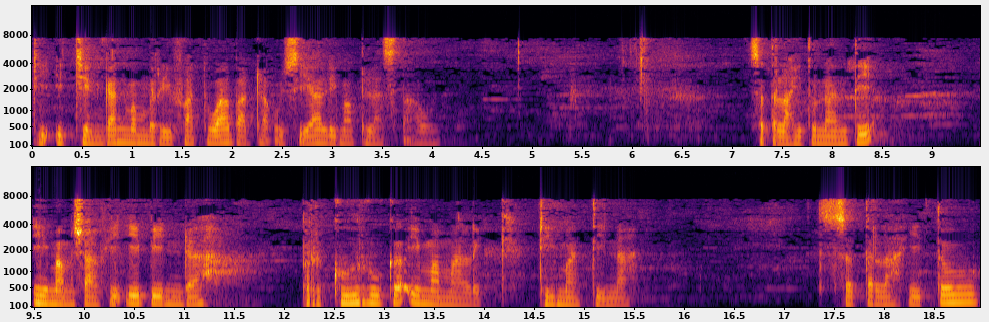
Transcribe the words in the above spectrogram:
diizinkan memberi fatwa pada usia 15 tahun. Setelah itu nanti Imam Syafi'i pindah berguru ke Imam Malik di Madinah. Setelah itu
